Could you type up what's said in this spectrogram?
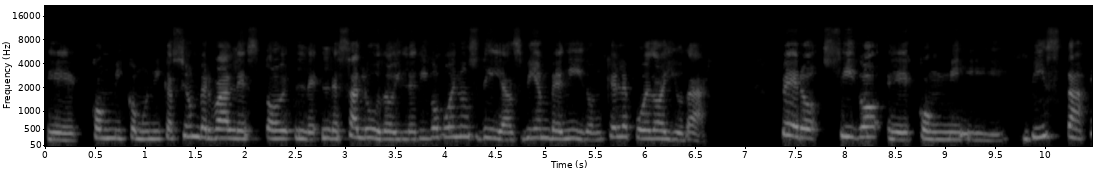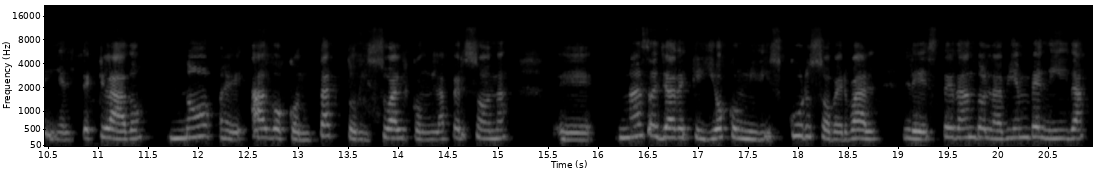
eh, con mi comunicación verbal le, saludo y le digo buenos días, bienvenido, ¿en qué le puedo ayudar? Pero sigo eh, con mi vista en el teclado, no eh, hago contacto visual con la persona, eh, más allá de que yo con mi discurso verbal le esté dando la bienvenida,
